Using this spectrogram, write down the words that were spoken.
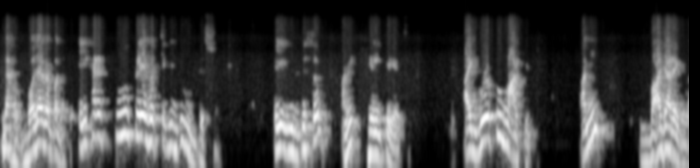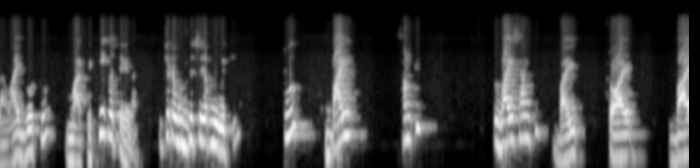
দেখো, বোঝার ব্যাপার দেখো, এইখানে টু প্লে হচ্ছে কিন্তু উদ্দেশ্য। এই উদ্দেশ্য আমি খেলতে গেছি। আই গো টু মার্কেট আমি বাজারে গেলাম। আই গো টু মার্কেট কি করতে গেলাম? কিছু একটা উদ্দেশ্য যখন বলছি to buy something to buy something buy toy buy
